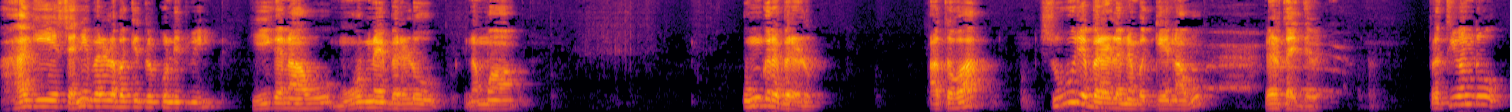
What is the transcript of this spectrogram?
ಹಾಗೆಯೇ ಶನಿ ಬೆರಳ ಬಗ್ಗೆ ತಿಳ್ಕೊಂಡಿದ್ವಿ. ಈಗ ನಾವು ಮೂರನೇ ಬೆರಳು ನಮ್ಮ ಉಂಗುರ ಬೆರಳು ಅಥವಾ ಸೂರ್ಯ ಬೆರಳಿನ ಬಗ್ಗೆ ನಾವು ಹೇಳ್ತಾ ಇದ್ದೇವೆ. ಪ್ರತಿಯೊಂದು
